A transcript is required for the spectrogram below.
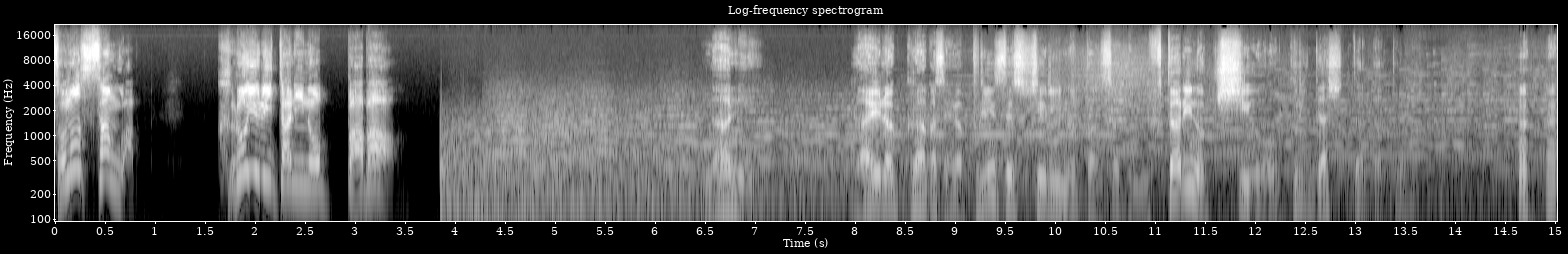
その3は黒百合谷のババア何？ライラック博士がプリンセス・シェリーの探索に2人の騎士を送り出しただと？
